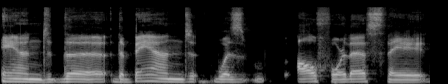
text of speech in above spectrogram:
and the the band was all for this. They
